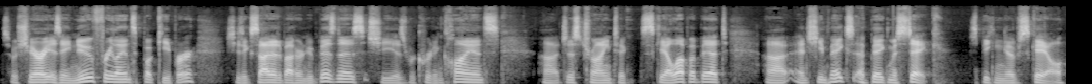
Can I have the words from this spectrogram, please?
So, Sherry is a new freelance bookkeeper. She's excited about her new business. She is recruiting clients, uh, just trying to scale up a bit, uh, and she makes a big mistake. Speaking of scale,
